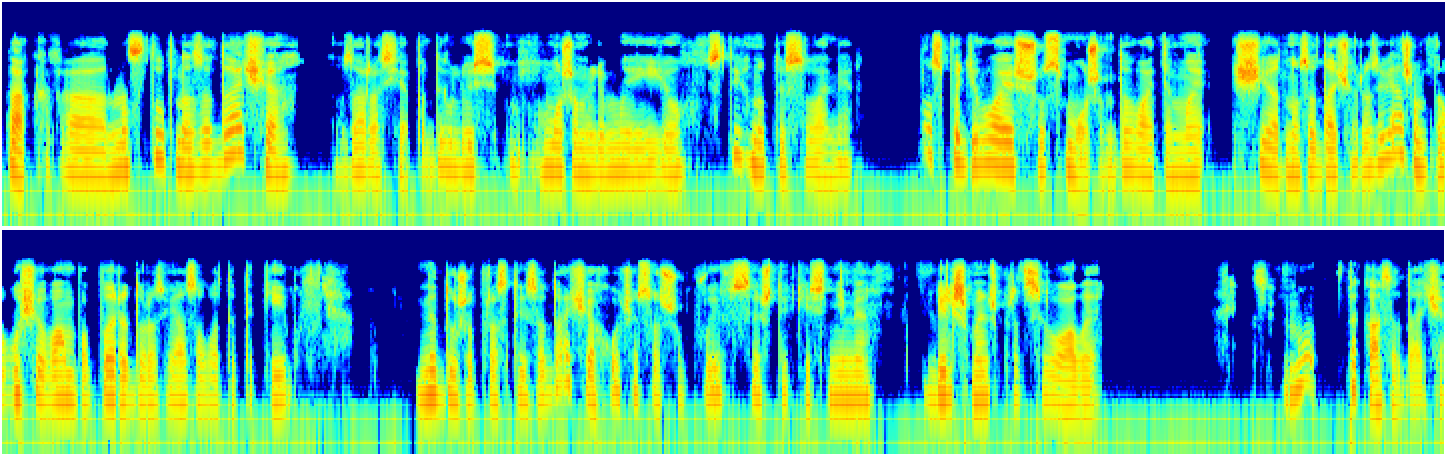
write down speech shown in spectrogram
Так, е, наступна задача. Зараз я подивлюсь, можемо ли ми її встигнути з вами. Ну, сподіваюсь, що зможемо. Давайте ми ще одну задачу розв'яжемо, тому що вам попереду розв'язувати такі не дуже прості задачі, а хочеться, щоб ви все ж таки з ними більш-менш працювали. Ну, така задача.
